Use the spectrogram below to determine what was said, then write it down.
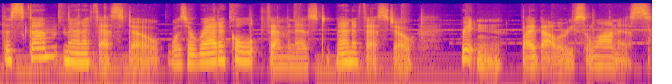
The Scum Manifesto was a radical feminist manifesto written by Valerie Solanas.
